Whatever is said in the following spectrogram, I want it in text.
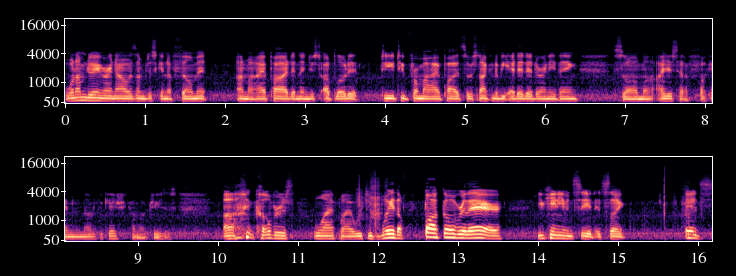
what I'm doing right now is I'm just gonna film it on my iPod and then just upload it to YouTube from my iPod, so it's not gonna be edited or anything. So um, uh, I just had a fucking notification come up. Jesus. Uh, Culver's Wi-Fi, which is way the fuck over there. You can't even see it. It's like, it's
